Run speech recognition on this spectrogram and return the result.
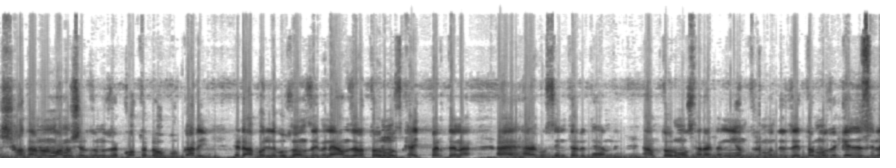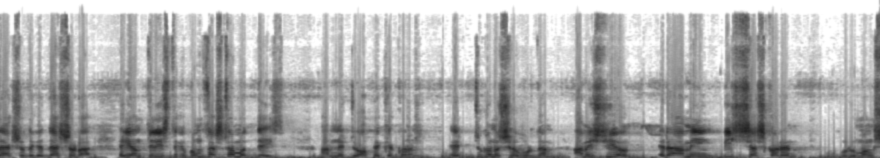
সাধারণ মানুষের জন্য যে কতটা উপকারী, এটা বললে বুঝানো যাবে না। এখন যারা তরমুজ খাইতে পারতে না হ্যাঁ হ্যাঁ চিন্তা ধ্যান দিই এখন তরমুজ হারা একটা নিয়ন্ত্রণের মধ্যে যে তরমুজের কেজি ছিল একশো থেকে দেড়শোটা এই আমি তিরিশ থেকে পঞ্চাশটার মধ্যে আইছে। আপনি একটু অপেক্ষা করেন, একটুখানি সবুর দেন। আমি শিওর, এটা আমি বিশ্বাস করেন, গরু মাংস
